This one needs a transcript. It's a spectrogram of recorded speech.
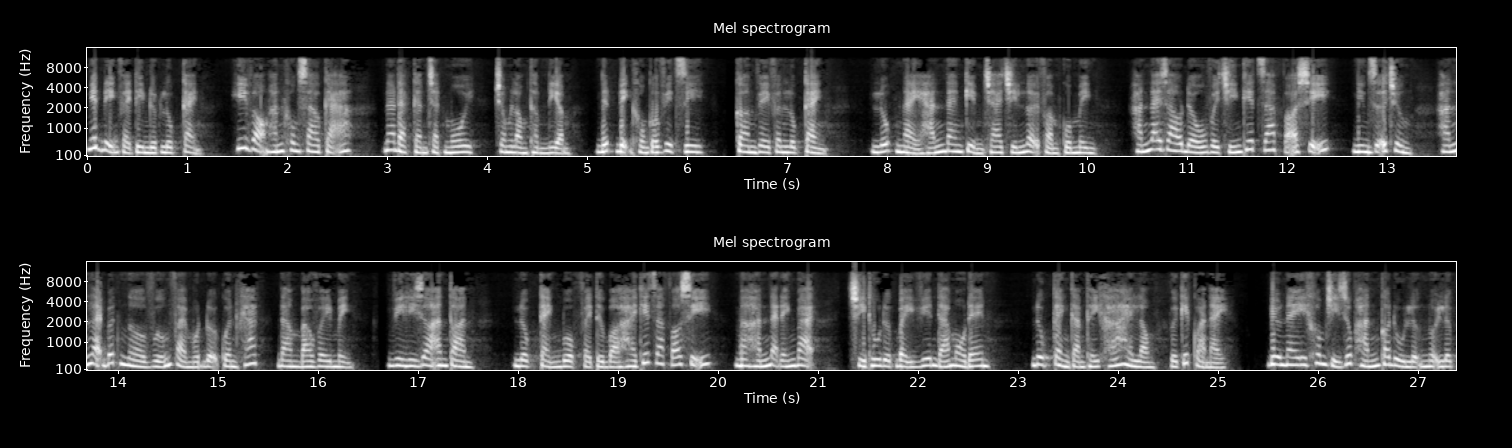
nhất định phải tìm được Lục Cảnh, hy vọng hắn không sao cả. Na Đạt cắn chặt môi, trong lòng thầm niệm, nhất định không có việc gì. Còn về phần Lục Cảnh, lúc này hắn đang kiểm tra chiến lợi phẩm của mình, hắn đã giao đấu với chín thiết giáp võ sĩ, nhưng giữa chừng hắn lại bất ngờ vướng phải một đội quân khác đang bao vây mình. Vì lý do an toàn, Lục Cảnh buộc phải từ bỏ hai thiết giáp võ sĩ mà hắn đã đánh bại, chỉ thu được 7 viên đá màu đen. Lục Cảnh cảm thấy khá hài lòng với kết quả này. Điều này không chỉ giúp hắn có đủ lượng nội lực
